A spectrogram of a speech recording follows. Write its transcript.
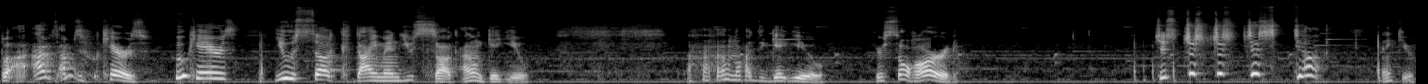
But I, am I'm just who cares? Who cares? You suck, Diamond. You suck. I don't get you. I don't know how to get you. You're so hard. Just, just, just, just, yeah. Thank you.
